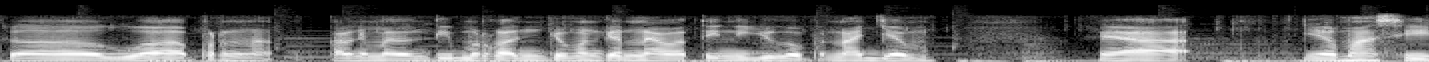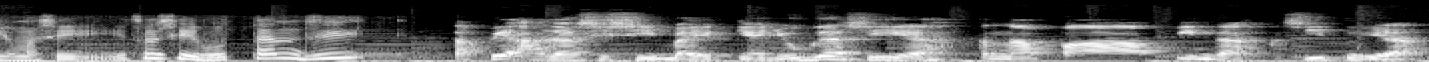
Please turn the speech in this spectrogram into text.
ke gua pernah Kalimantan Timur kan cuman kan lewat ini juga penajam ya ya masih masih itu sih hutan sih Tapi ada sisi baiknya juga sih ya. Kenapa pindah ke situ ya?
